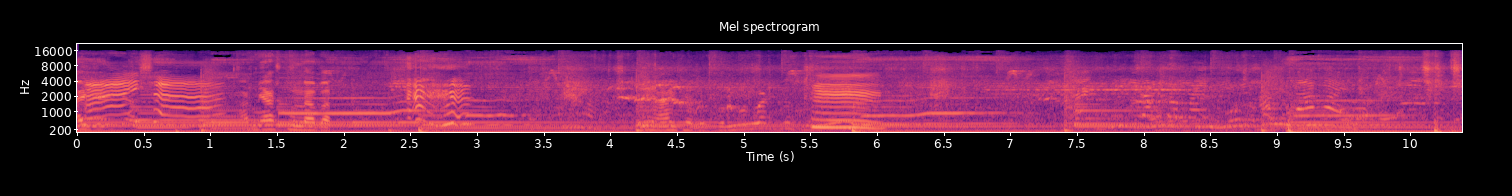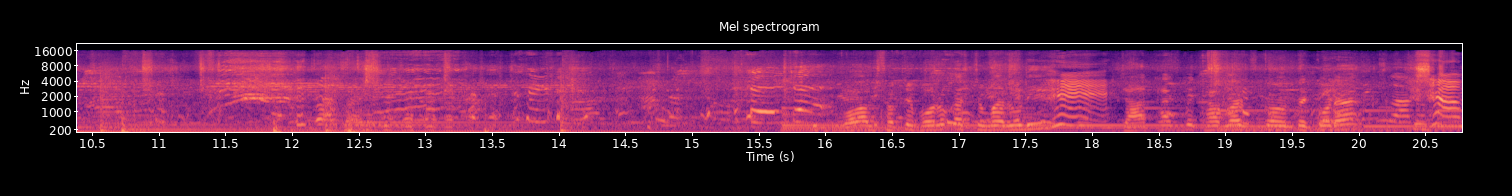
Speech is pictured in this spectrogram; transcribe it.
আয়শা। আমি আসব না আবার হুম। বল সবচেয়ে বড় কাস্টমার উনি। হ্যাঁ। যা থাকবে খাবার কন্ট্যাক্ট করা সব।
